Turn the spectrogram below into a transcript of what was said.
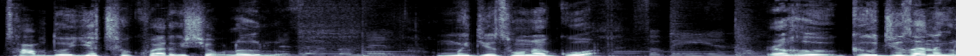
差不多一尺宽的个小漏漏，deserve a medal 每天从那儿过然后狗就在那个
